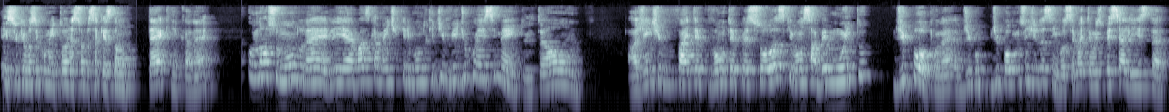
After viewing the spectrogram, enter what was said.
Isso que você comentou, né, sobre essa questão técnica, né? O nosso mundo, né, ele é basicamente aquele mundo que divide o conhecimento. Então, a gente vai ter, vão ter pessoas que vão saber muito de pouco, né? Digo de pouco no sentido assim, você vai ter um especialista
